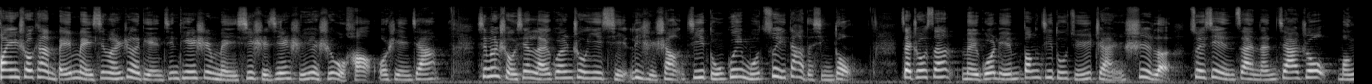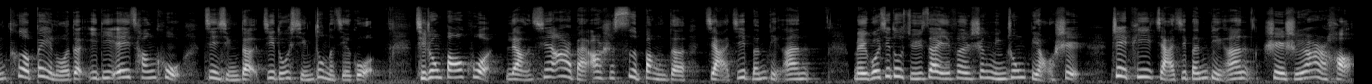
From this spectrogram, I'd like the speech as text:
欢迎收看北美新闻热点，今天是美西时间十月十五号，我是严佳。新闻首先来关注一起历史上缉毒规模最大的行动。在周三，美国联邦缉毒局展示了最近在南加州蒙特贝罗的 EDA 仓库进行的缉毒行动的结果，其中包括两千二百二十四磅的甲基苯丙胺。美国缉毒局在一份声明中表示，这批甲基苯丙胺是十月二号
